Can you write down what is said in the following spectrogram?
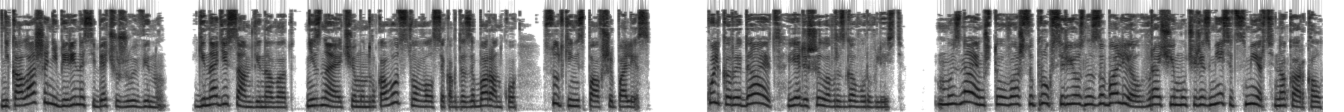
«Николаша, не бери на себя чужую вину. Геннадий сам виноват, не зная, чем он руководствовался, когда за баранку сутки не спавший полез. Колька рыдает, я решила в разговор влезть. «Мы знаем, что ваш супруг серьезно заболел, врач ему через месяц смерть накаркал.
